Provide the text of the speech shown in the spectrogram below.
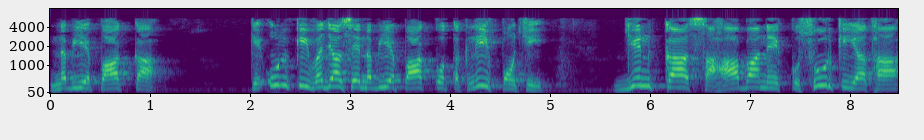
نبی پاک کا کہ ان کی وجہ سے نبی پاک کو تکلیف پہنچی، جن کا صحابہ نے قصور کیا تھا،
